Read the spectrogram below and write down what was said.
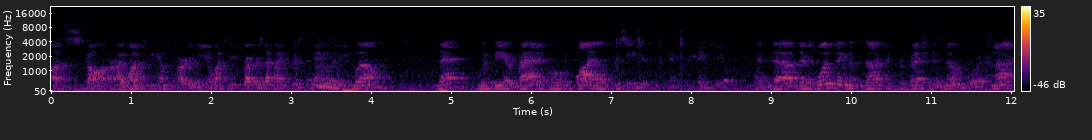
a scar. I want it to become part of me. I want it to represent my personality. Well, that would be a radical, wild procedure. Thank you, thank you. And uh, there's one thing that the doctor's profession is known for, it's not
